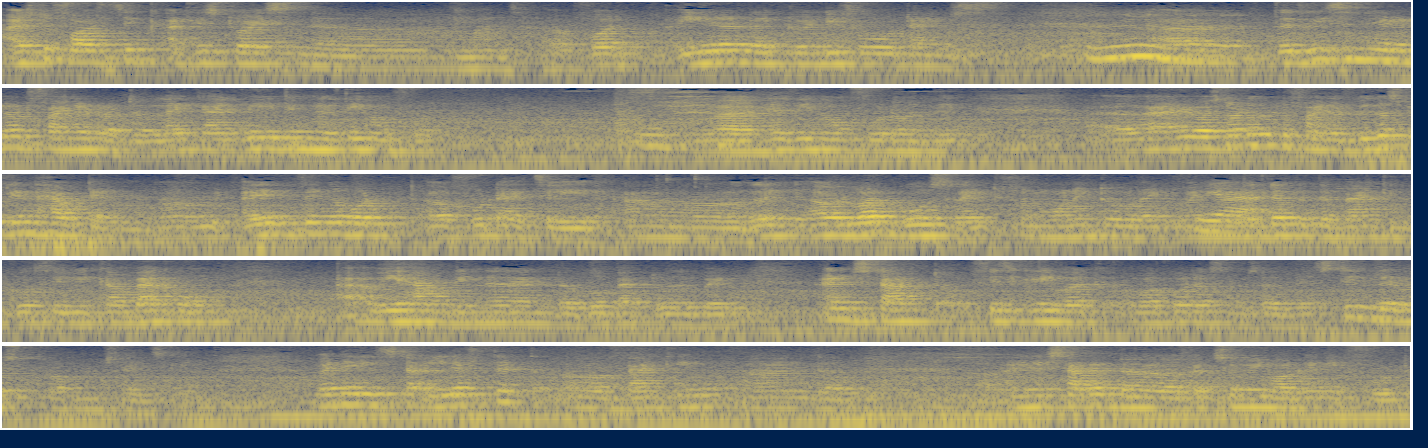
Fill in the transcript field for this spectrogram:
I used to fall sick at least twice in a month. Uh, for a year, like 24 times. Mm. Uh, the reason you did not find out, doctor, like I'll be eating healthy home food. Uh, healthy home food only. Uh, I was not able to find out because we didn't have time. Uh, I didn't think about uh, food actually. Uh, like our work goes right from morning to right when Yeah. we end up in the bank, it goes. We come back home, uh, we have dinner and uh, go back to the bed and start physically work work out or some sort. Still there was problems actually. When I start, left that uh, banking and uh, and I started uh, consuming organic food,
